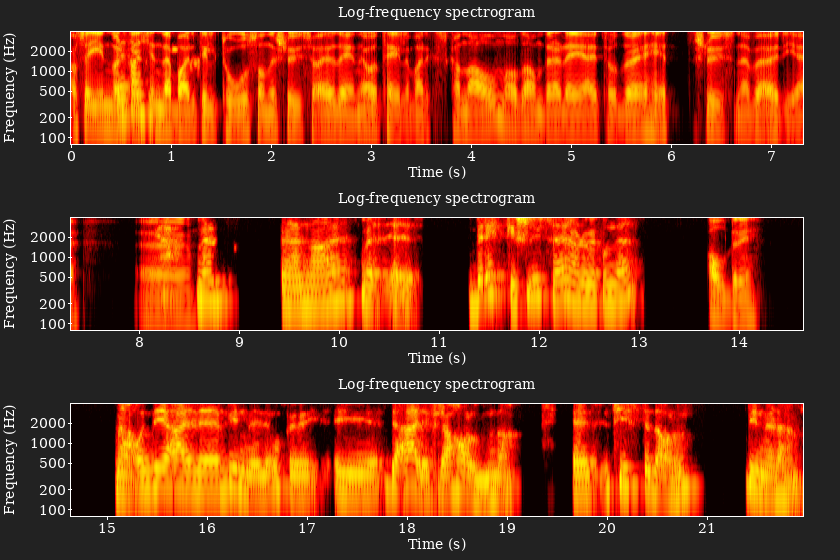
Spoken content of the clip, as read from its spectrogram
Altså I Norge kan- kjenner jeg bare til to sånne sluseveier. Det ene er jo Telemarkskanalen, og det andre er det jeg trodde het slusene ved Ørje. Eh, men eh, Nei. Men, eh, her, har du hørt om det? aldri. Nei, og det er, eh, begynner oppe i Det er fra Halden, da. Eh, Tistedalen begynner den.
